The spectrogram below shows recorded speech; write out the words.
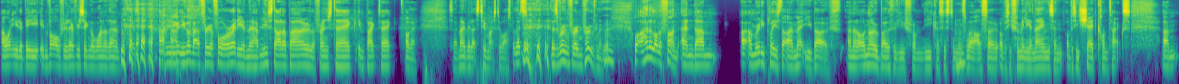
I want you to be involved in every single one of them. Because, I mean, you got, about three or four already in there, haven't you? Startup O, La French Tech, Impact Tech. Okay. So maybe that's too much to ask, but let's, there's room for improvement. Well, I had a lot of fun and, um, I- I'm really pleased that I met you both, and I know both of you from the ecosystem as well. So obviously familiar names and obviously shared contacts. Um,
